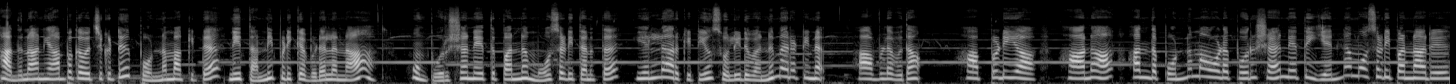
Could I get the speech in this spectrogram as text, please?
அது நான் ஞாபகம் வச்சுக்கிட்டு பொன்னம்மா கிட்ட நீ தண்ணி பிடிக்க விடலன்னா உன் புருஷன் நேத்து பண்ண மோசடித்தனத்தை எல்லார்கிட்டயும் சொல்லிடுவேன்னு மிரட்டின. அவ்வளவுதான். அப்படியா? ஆனா அந்த பொன்னம்மாவோட புருஷன் நேத்து என்ன மோசடி பண்ணாரு?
